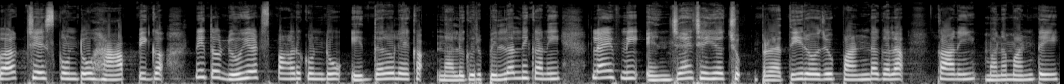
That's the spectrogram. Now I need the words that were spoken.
వర్క్ చేసుకుంటూ హ్యాపీగా నీతో డ్యూయట్స్ పాడుకుంటూ ఇద్దరు లేక నలుగురు పిల్లల్ని కానీ లైఫ్ని ఎంజాయ్ చేయొచ్చు. ప్రతిరోజు పండగల కానీ మనం అంటే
